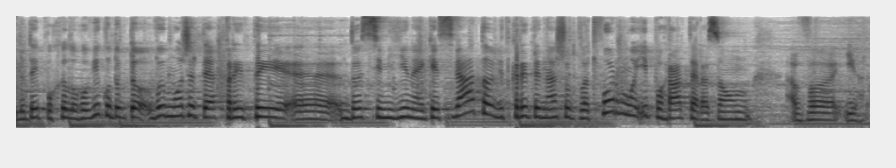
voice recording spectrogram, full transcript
людей похилого віку. Тобто, ви можете прийти е, до сім'ї на якесь свято, відкрити нашу платформу і пограти разом в ігри.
